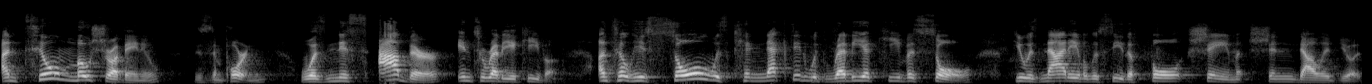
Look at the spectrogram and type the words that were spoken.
until Moshe Rabbeinu this is important, was nisaber into Rebbe Akiva. Until his soul was connected with Rebbe Akiva's soul, he was not able to see the full shem Shin Dalid Yud.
